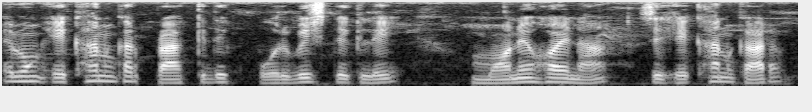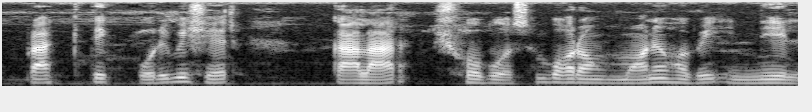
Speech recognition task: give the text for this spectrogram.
এবং এখানকার প্রাকৃতিক পরিবেশ দেখলে মনে হয় না যে এখানকার প্রাকৃতিক পরিবেশের কালার সবুজ, বরং মনে হবে নীল।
